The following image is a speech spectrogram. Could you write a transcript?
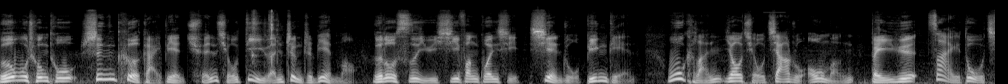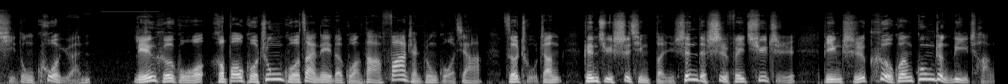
俄乌冲突深刻改变全球地缘政治面貌，俄罗斯与西方关系陷入冰点，乌克兰要求加入欧盟，北约再度启动扩员。联合国和包括中国在内的广大发展中国家则主张根据事情本身的是非曲直，秉持客观公正立场，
